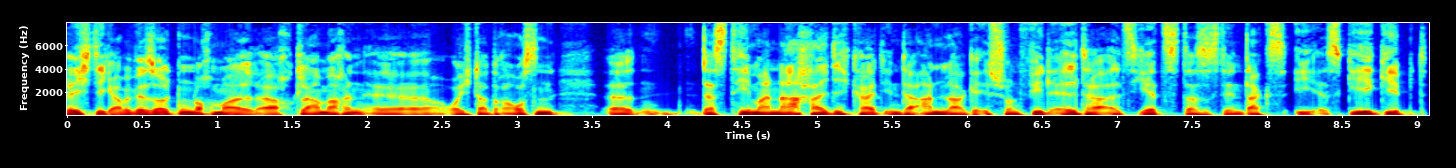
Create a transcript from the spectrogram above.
Richtig, aber wir sollten nochmal auch klar machen, äh, euch da draußen, äh, das Thema Nachhaltigkeit in der Anlage ist schon viel älter als jetzt, dass es den DAX ESG gibt.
